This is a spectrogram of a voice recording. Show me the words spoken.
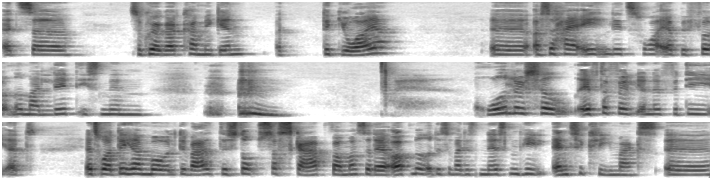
at så, så kunne jeg godt komme igen, og det gjorde jeg. Øh, og så har jeg egentlig, tror jeg, befundet mig lidt i sådan en rodløshed efterfølgende, fordi at jeg tror, at det her mål, det, var, det stod så skarpt for mig, så da jeg opnåede det, så var det sådan næsten helt antiklimaks. Øh,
